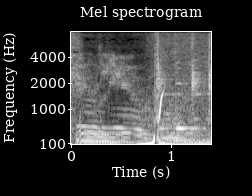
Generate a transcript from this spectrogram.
Feel you.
